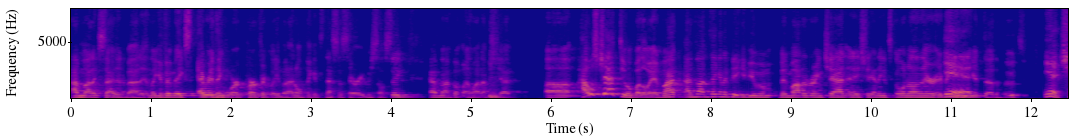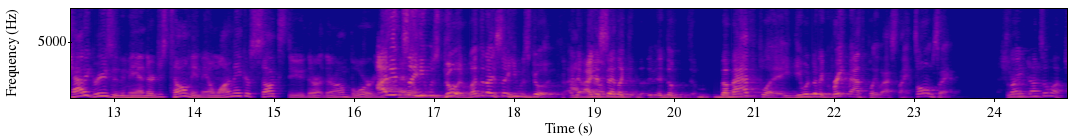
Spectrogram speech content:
I'm not excited about it. Like if it makes everything work perfectly, but I don't think it's necessary. We shall see. Have not built my lineups yet. Uh, how's chat doing, by the way? I've not, I've not taken a peek. Have you been monitoring chat? Any shenanigans going on there? Anybody Yeah. get uh, the boots? Yeah, Chad agrees with me, man. They're just telling me, man. Wanamaker sucks, dude. They're they're on board. I didn't say he was good. When did I say he was good? I, I I just know, said like the, the the math play. He would have been a great math play last night. That's all I'm saying. Tonight, Sure, not so much.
